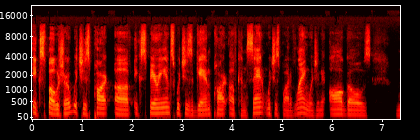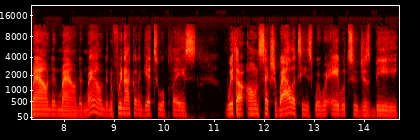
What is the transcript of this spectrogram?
exposure, which is part of experience, which is again part of consent, which is part of language, and it all goes round and round and round. And if we're not going to get to a place with our own sexualities where we're able to just be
